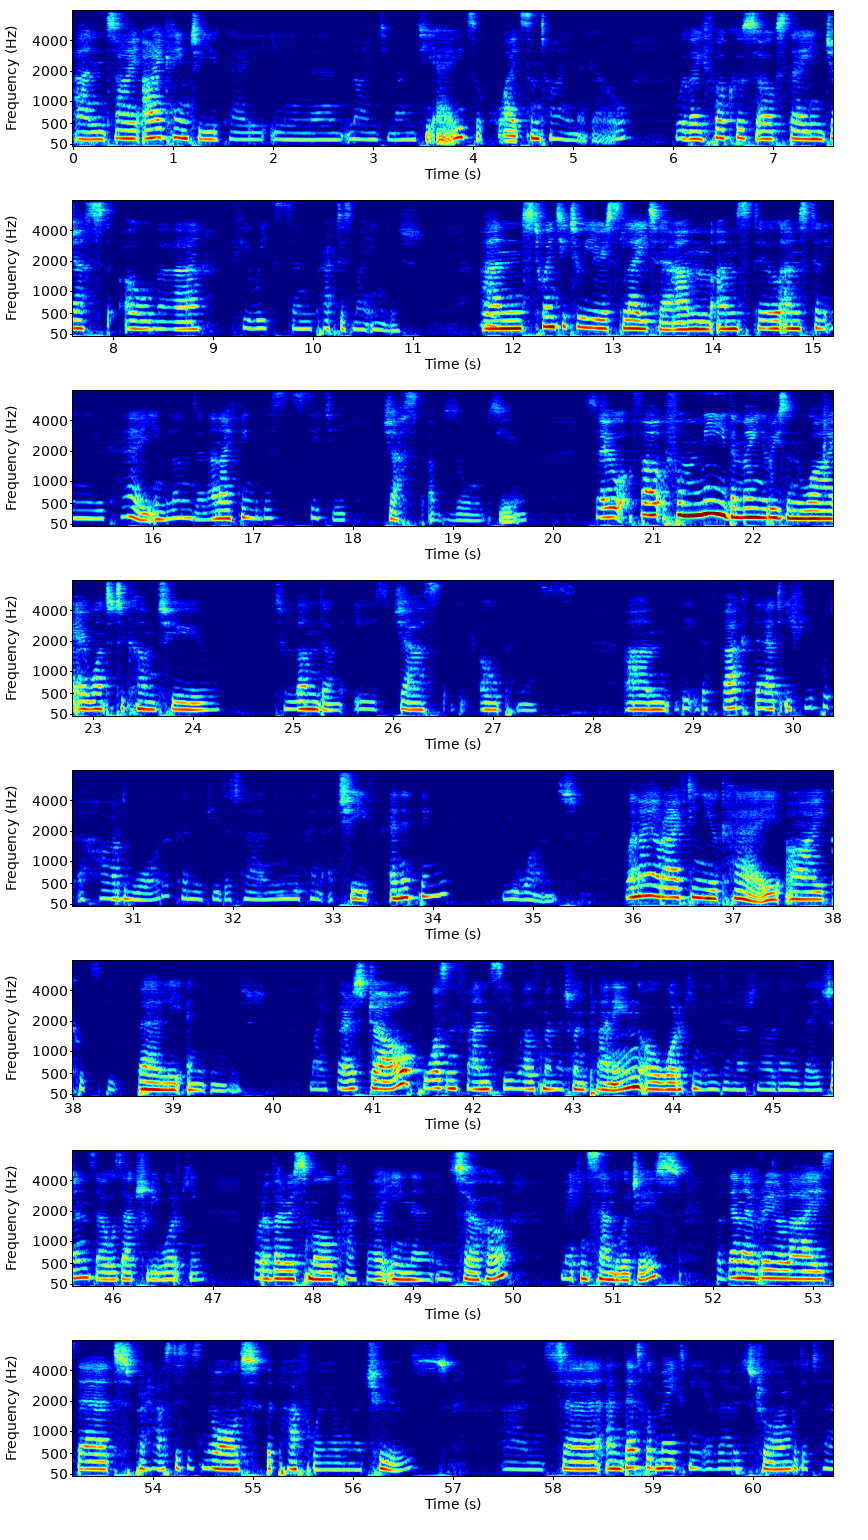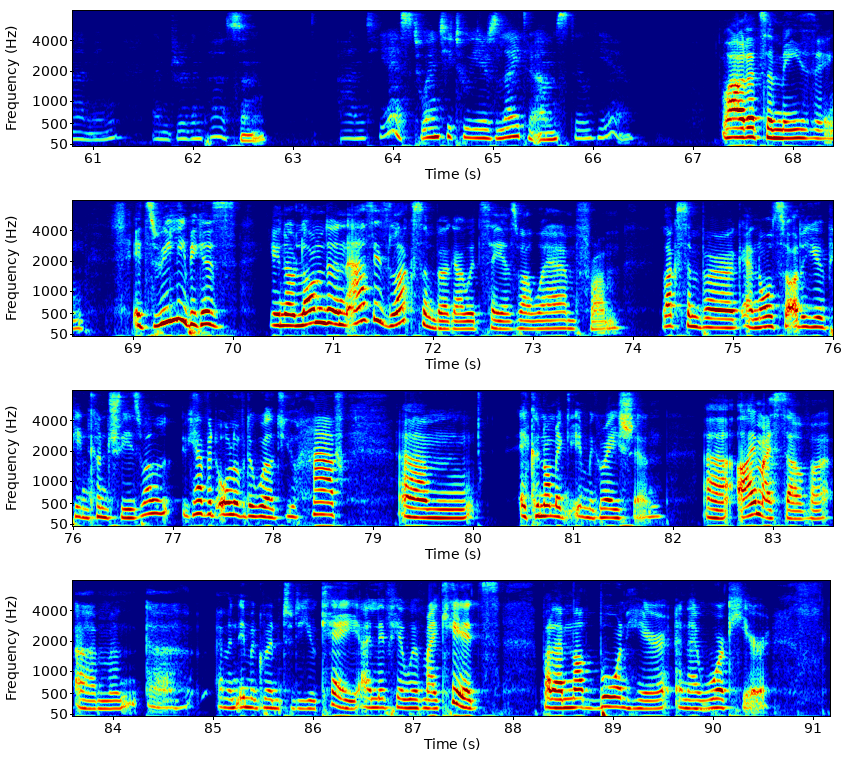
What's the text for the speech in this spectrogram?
and I I came to UK in uh, 1998, so quite some time ago, with a focus of staying just over a few weeks and practice my English and 22 years later i'm i'm still i'm still in uk in london and i think this city just absorbs you. So for for me the main reason why i wanted to come to to london is just the openness. Um, the, the fact that if you put a hard work and if you determine you can achieve anything you want. When i arrived in uk i could speak barely any english my first job wasn't fancy wealth management planning or working in international organizations. I was actually working for a very small cafe in uh, in Soho, making sandwiches. But then I realized that perhaps this is not the pathway I want to choose, and uh, and that's what makes me a very strong, determined, and driven person. And yes, 22 years later, I'm still here. Wow, that's amazing. It's really because you know, London, as is Luxembourg, I would say as well, where I'm from. Luxembourg and also other European countries. Well, you have it all over the world. You have um, economic immigration. Uh, I myself uh, uh, am an immigrant to the UK. I live here with my kids, but I'm not born here and I work here.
